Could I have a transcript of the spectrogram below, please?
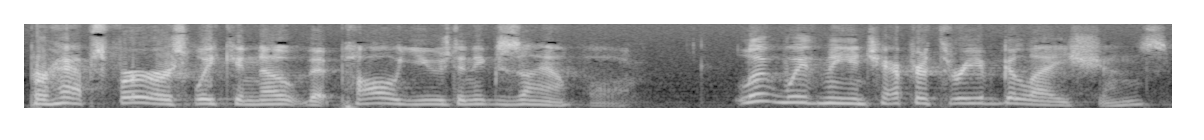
Perhaps first we can note that Paul used an example. Look with me in chapter 3 of Galatians,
